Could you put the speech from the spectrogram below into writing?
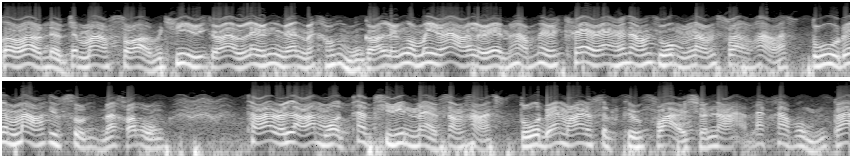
ก็ว่าเดี๋ยวจะมาสอนวิธีการเล่นกันนะครับผมก็เล่นก็ไม่ยากเลยนะครับให้แค่ให้ท่านผู้ชมนำสังหารศัตรูได้มากที่สุดนะครับผมถ้าเวลาหมดถ้าทีมไหนสังหารศัตรูได้มากที่สุดคือฝ่ายชนะนะครับผมถ้า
